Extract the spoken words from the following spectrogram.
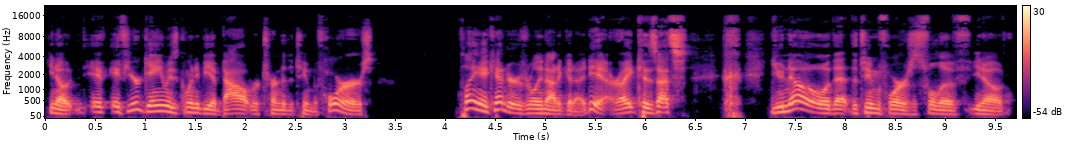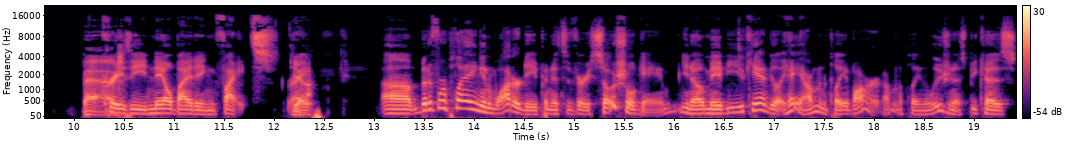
you know, if if your game is going to be about Return to the Tomb of Horrors, playing a Kender is really not a good idea, right? Because that's you know that the Tomb of Horrors is full of you know Bad. crazy nail biting fights, right? Um, but if we're playing in Waterdeep and it's a very social game, you know, maybe you can be like, hey, I'm going to play a bard. I'm going to play an illusionist because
